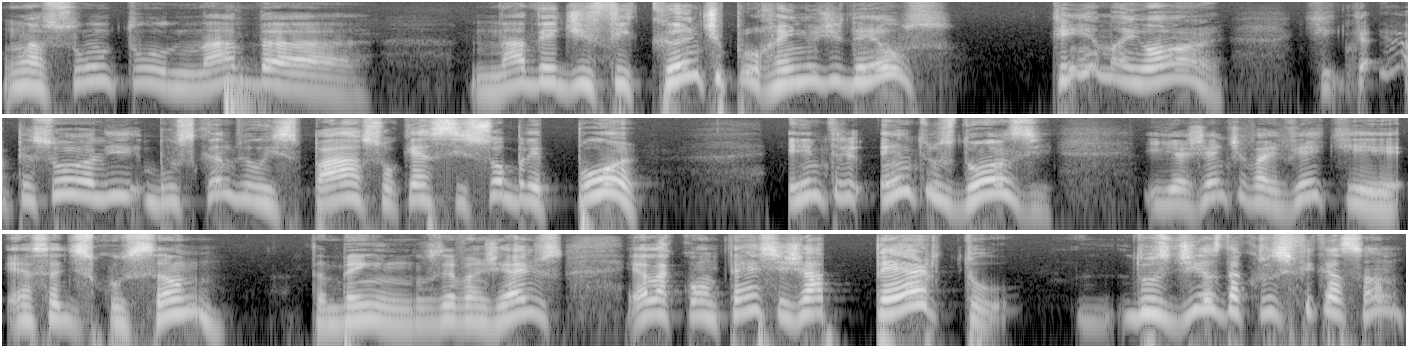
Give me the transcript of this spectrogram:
Um assunto nada nada edificante para o reino de Deus. Quem é maior? A pessoa ali buscando o espaço, quer se sobrepor entre, entre os doze. E a gente vai ver que essa discussão, também nos evangelhos, ela acontece já perto dos dias da crucificação.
